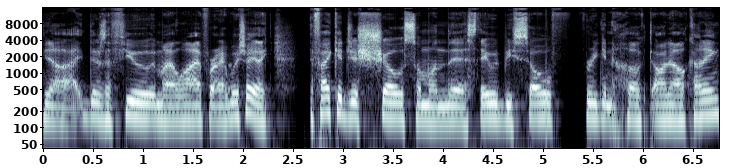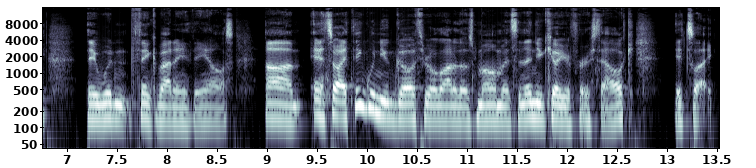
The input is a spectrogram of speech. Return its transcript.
you know, I, there's a few in my life where I wish I like if I could just show someone this, they would be so freaking hooked on elk hunting they wouldn't think about anything else. Um, and so I think when you go through a lot of those moments and then you kill your first elk, it's like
